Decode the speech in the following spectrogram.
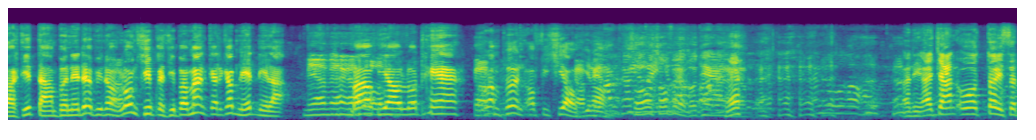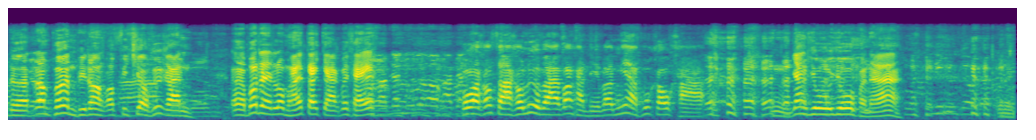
ฝากติดตามเพิ่นในเด้อพี่น้องลงคลิปกันสิประมาณกันกับเน็ตนี่ล่ะเมียแม่บ้าวเบียร์รถแห่ร่ำเพิ่นออฟฟิเชียลพี่น้องโซโซเฟอร์รถแทนฮะอันนี้อาจารย์โอเต้ยเสดิร์ดร่ำเพิ่นพี่น้องออฟฟิเชียลคือกันเออบ่ได้ลมหายตายจากไปไสครับยังอยู่คือเก่าครับเพราะว่าเขาสาเขาลือว่าว่างหันนี่ว่าเมียผู้เขาขาอืมยังอยู่อยู่พะนะอืม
